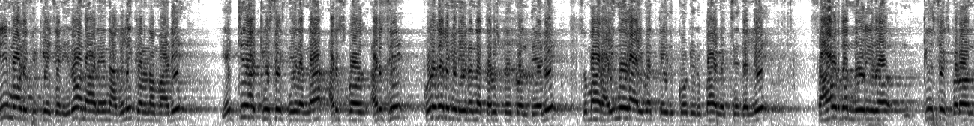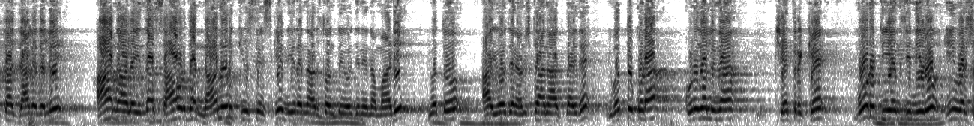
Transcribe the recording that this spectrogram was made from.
ರಿಮಾಡಿಫಿಕೇಶನ್ ಇರೋ ನಾಲೆಯನ್ನು ಅಗಲೀಕರಣ ಮಾಡಿ ಹೆಚ್ಚಿನ ಕ್ಯೂಸೆಕ್ಸ್ ನೀರನ್ನ ಹರಿಸಬಹುದು ಹರಿಸಿ ಕುಳಗಲಿಗೆ ನೀರನ್ನ ತರಿಸಬೇಕು ಅಂತ ಹೇಳಿ ಸುಮಾರು ಐನೂರ ಐವತ್ತೈದು ಕೋಟಿ ರೂಪಾಯಿ ವೆಚ್ಚದಲ್ಲಿ ಸಾವಿರದ ನೂರಿರೋ ಕ್ಯೂಸೆಕ್ಸ್ ಬರುವಂತಹ ಜಾಗದಲ್ಲಿ ಆ ನಾಲೆಯಿಂದ ಸಾವಿರದ ನಾನೂರು ಕ್ಯೂಸೆಕ್ಸ್ಗೆ ನೀರನ್ನು ಹರಿಸುವಂತ ಯೋಜನೆಯನ್ನು ಮಾಡಿ ಇವತ್ತು ಆ ಯೋಜನೆ ಅನುಷ್ಠಾನ ಆಗ್ತಾ ಇದೆ. ಇವತ್ತು ಕೂಡ ಕುಣಗಲ್ಲಿನ ಕ್ಷೇತ್ರಕ್ಕೆ ಮೂರು ಟಿಎಂಸಿ ನೀರು ಈ ವರ್ಷ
